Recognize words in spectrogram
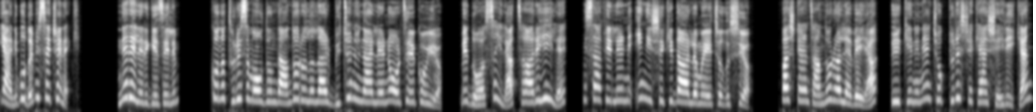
Yani bu da bir seçenek. Nereleri gezelim? Konu turizm olduğunda Andorralılar bütün hünerlerini ortaya koyuyor ve doğasıyla, tarihiyle misafirlerini en iyi şekilde ağırlamaya çalışıyor. Başkent Andorra La Vella, ülkenin en çok turist çeken şehriyken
